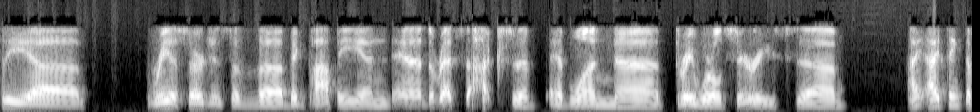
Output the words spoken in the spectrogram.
the uh, resurgence of uh, Big Poppy and and the Red Sox have, have won uh, three World Series. Uh, I, I think the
